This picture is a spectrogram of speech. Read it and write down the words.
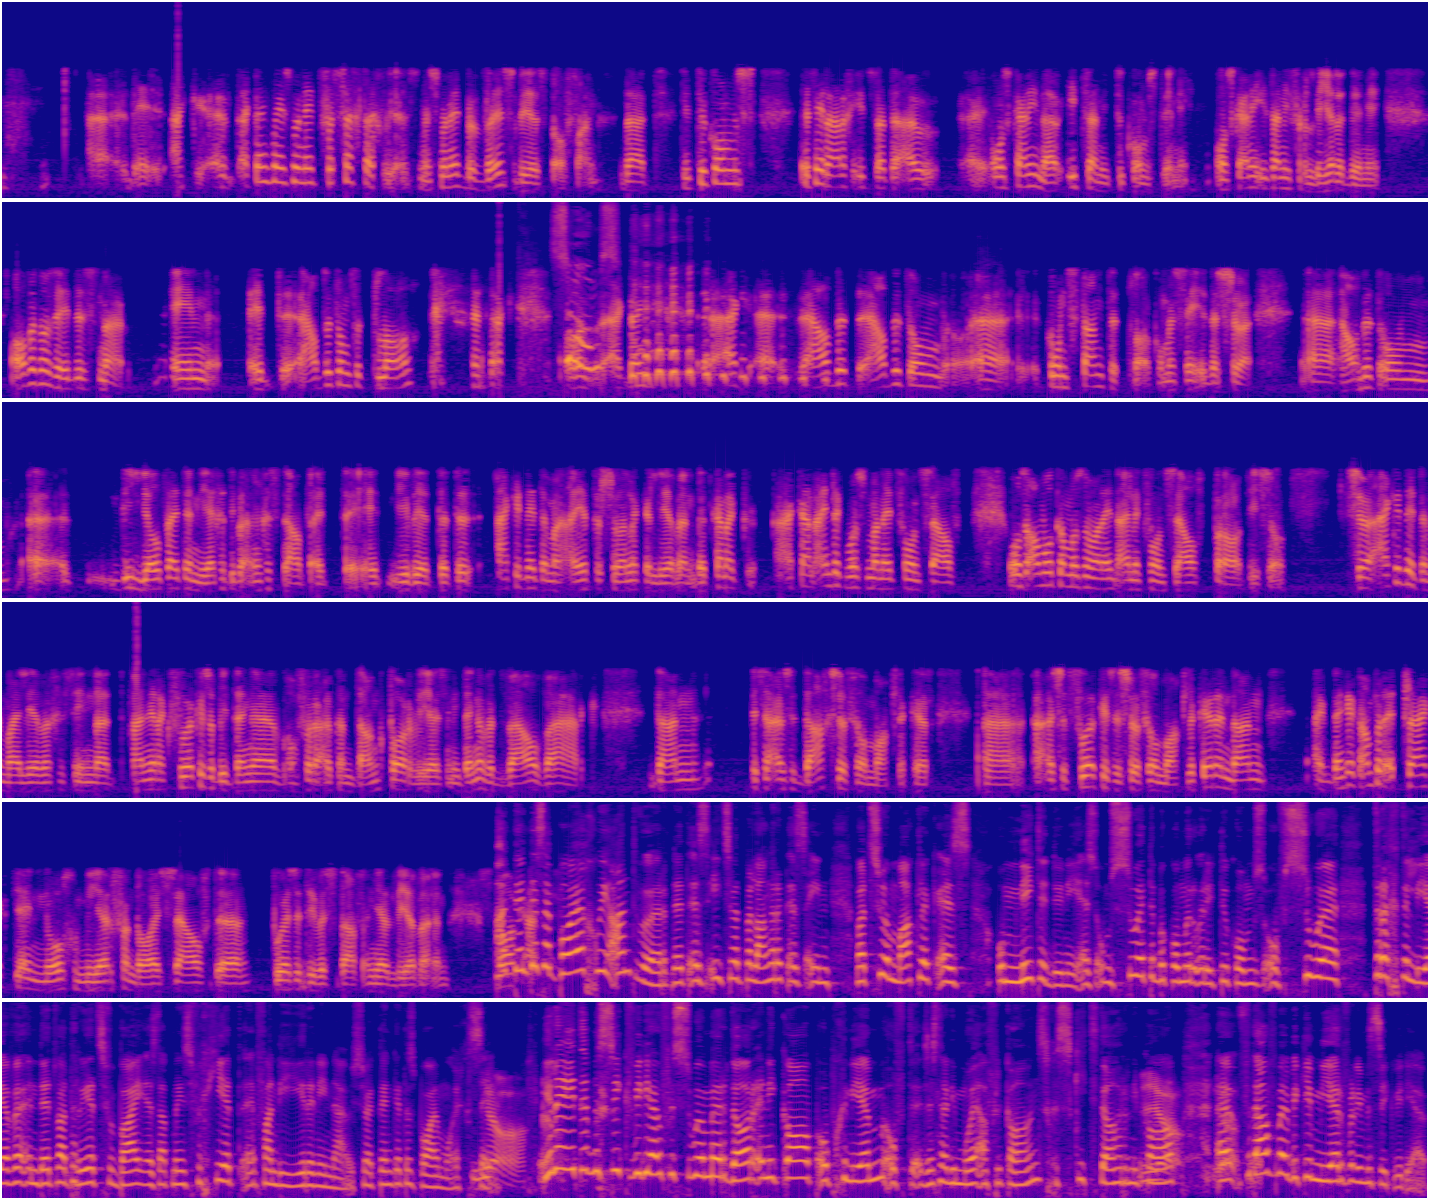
uh, ek ek dink mense moet net versigtig wees. Mense moet net bewus wees daarvan dat die toekoms is nie regtig iets wat 'n ou uh, ons kan nie nou iets aan die toekoms doen nie. Ons kan nie iets aan die verlede doen nie. Al wat ons het is nou. En het help dit om te kla. Soms ek dink ek uh, help dit help dit om uh konstant te kla, kom ons sê dit so. Uh help dit om uh die heeltyd 'n negatiewe ingesteldheid het jy weet dit ek het net in my eie persoonlike lewe en dit kan ek ek kan eintlik mos maar net vir onsself ons almal kan mos nou maar net eintlik vir onsself praat hierso. So ek het net in my lewe gesien dat wanneer ek fokus op die dinge waarvoor ek kan dankbaar wees en die dinge wat wel werk, dan is 'n ou se dag soveel makliker. Uh as 'n fokus is soveel makliker en dan ek dink ek amper attract jy nog meer van daai selfde positiewe staf in jou lewe in. Ek dink dis 'n baie goeie antwoord. Dit is iets wat belangrik is en wat so maklik is om nie te doen nie, is om so te bekommer oor die toekoms of so terug te lewe in dit wat reeds verby is dat mens vergeet eh, van die hier en die nou. So ek dink dit is baie mooi gesê. Ja. ja. Julle het 'n musiekvideo vir somer daar in die Kaap opgeneem of dis nou die mooi Afrikaans geskiet daar in die ja, Kaap. Ja, ja. Uh, vertel vir my 'n bietjie meer van die musiekvideo.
